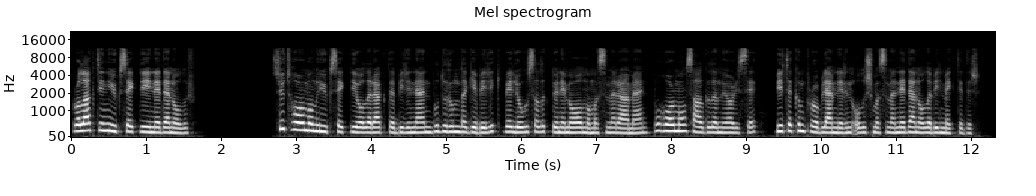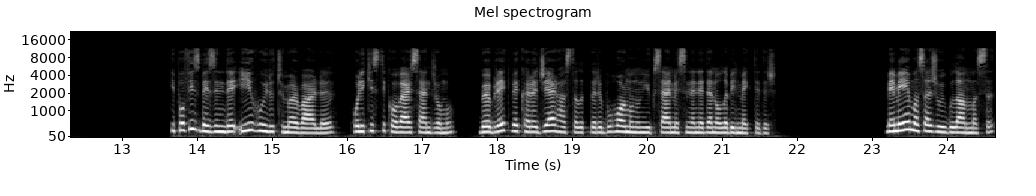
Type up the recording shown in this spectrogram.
Prolaktin yüksekliği neden olur. Süt hormonu yüksekliği olarak da bilinen bu durumda gebelik ve lohusalık dönemi olmamasına rağmen bu hormon salgılanıyor ise bir takım problemlerin oluşmasına neden olabilmektedir. Hipofiz bezinde iyi huylu tümör varlığı, polikistik over sendromu, böbrek ve karaciğer hastalıkları bu hormonun yükselmesine neden olabilmektedir. Memeye masaj uygulanması,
